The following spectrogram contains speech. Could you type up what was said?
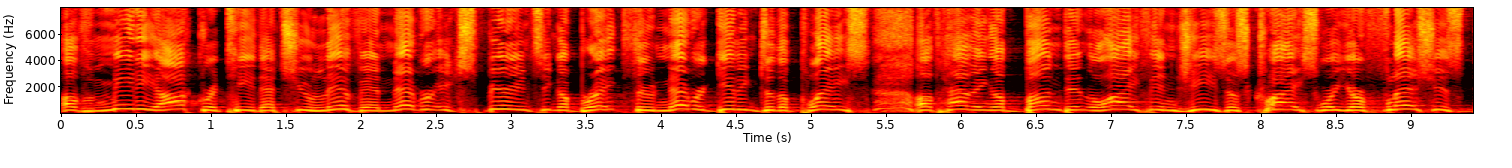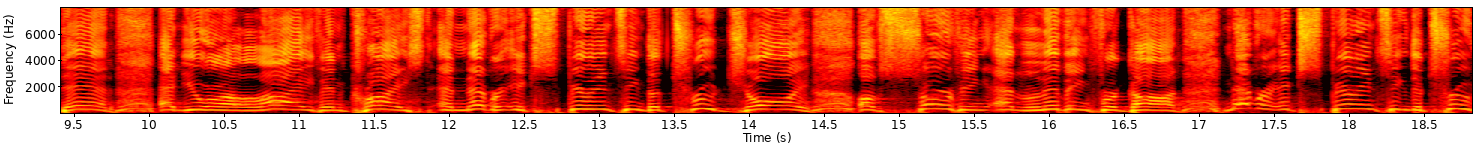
of mediocrity that you live in, never experiencing a breakthrough, never getting to the place of having abundant life in Jesus Christ, where your flesh is dead and you are alive in Christ, and never experiencing the true joy of serving and living for God, never experiencing the true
